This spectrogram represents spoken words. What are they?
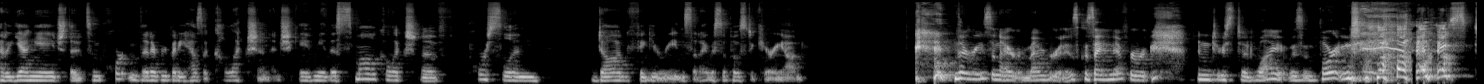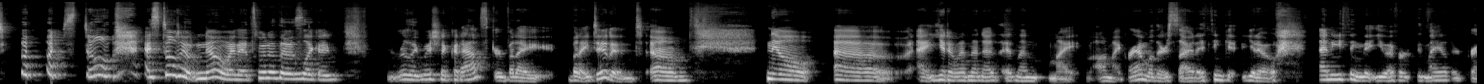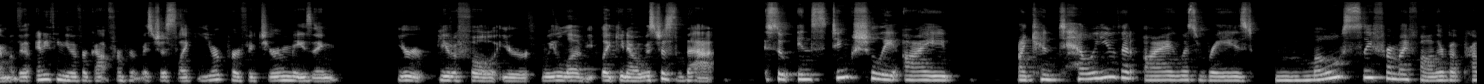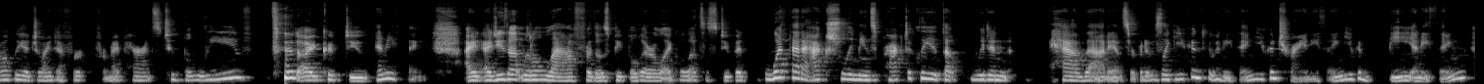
at a young age that it's important that everybody has a collection. And she gave me this small collection of porcelain dog figurines that I was supposed to carry on. And the reason I remember it is because I never understood why it was important. I, still, I still, I still don't know. And it's one of those like I really wish I could ask her, but I, but I didn't. Um, now, uh, you know, and then and then my on my grandmother's side, I think you know anything that you ever my other grandmother anything you ever got from her was just like you're perfect, you're amazing, you're beautiful, you're we love you. Like you know, it was just that. So instinctually, I I can tell you that I was raised mostly from my father, but probably a joint effort from my parents to believe that I could do anything. I, I, do that little laugh for those people that are like, well, that's a stupid. What that actually means practically that we didn't have that answer, but it was like, you can do anything, you can try anything, you can be anything.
